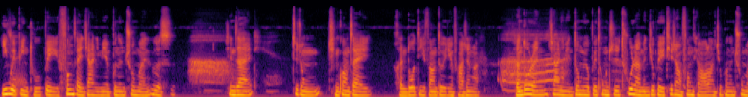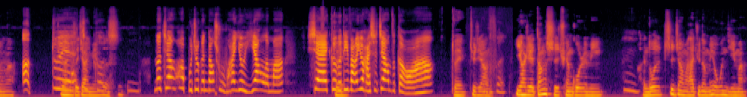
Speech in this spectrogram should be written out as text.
因为病毒被封在家里面不能出门饿死。现在这种情况在很多地方都已经发生了，很多人家里面都没有被通知，突然门就被贴上封条了，就不能出门了，啊对就让你在，家里面这个饿死。那这样的话，不就跟当初武汉又一样了吗？现在各个地方又还是这样子搞啊？对，就这样的。部分，而且当时全国人民嗯，很多智障嘛，他觉得没有问题嘛，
